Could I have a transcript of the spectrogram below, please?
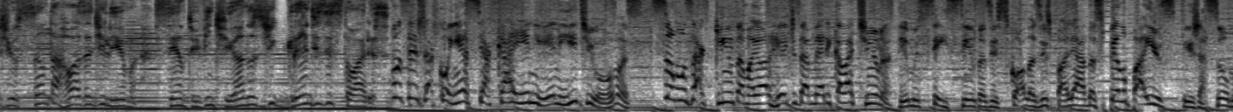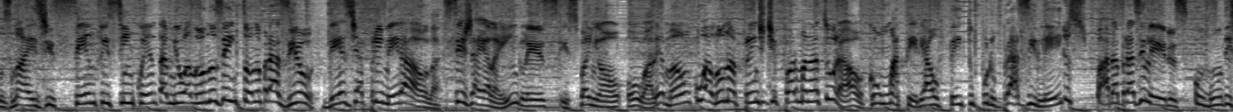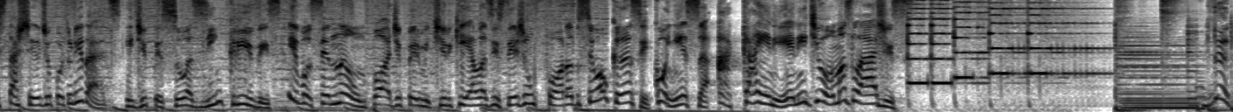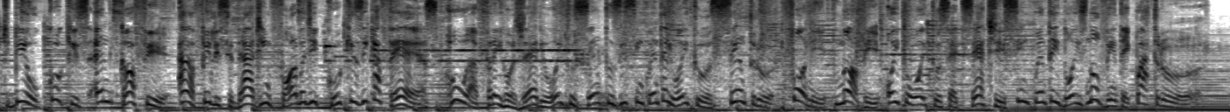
Colégio Santa Rosa de Lima, 120 anos de grandes histórias. Você já conhece a KNN Idiomas? Somos a quinta maior rede da América Latina. Temos 600 escolas espalhadas pelo país e já somos mais de 150 mil alunos em todo o Brasil. Desde a primeira aula, seja ela em inglês, espanhol ou alemão, o aluno aprende de forma natural, com material feito por brasileiros para brasileiros. O mundo está cheio de oportunidades e de pessoas incríveis e você não pode permitir que elas estejam fora do seu alcance. Conheça a KNN Idiomas Lages. Duckbill Cookies and Coffee. A felicidade em forma de cookies e cafés. Rua Frei Rogério 858, Centro. Fone 98877 5294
